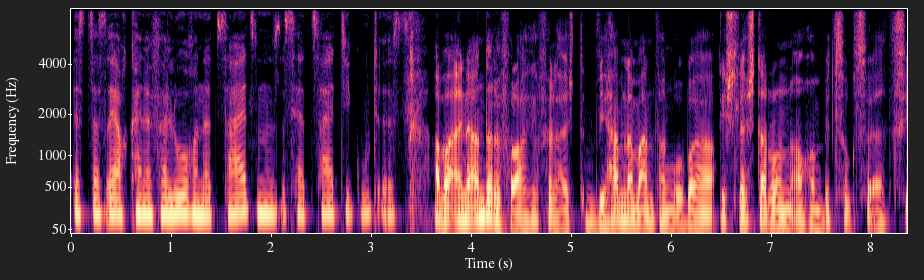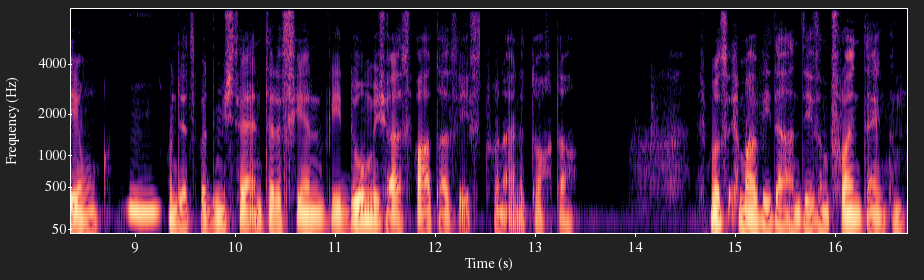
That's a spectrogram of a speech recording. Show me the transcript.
ist das ja auch keine verlorene Zeit, sondern es ist ja Zeit, die gut ist. Aber eine andere Frage vielleicht. Wir haben am Anfang über Geschlechterrollen auch in Bezug zur Erziehung. Hm. Und jetzt würde mich sehr interessieren, wie du mich als Vater siehst von einer Tochter. Ich muss immer wieder an diesen Freund denken.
